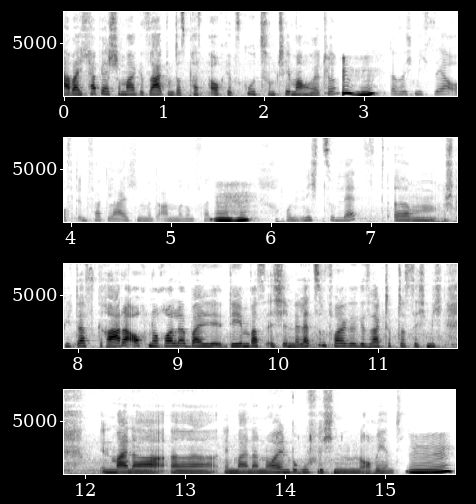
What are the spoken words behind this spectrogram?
Aber ich habe ja schon mal gesagt, und das passt auch jetzt gut zum Thema heute, Mhm. dass ich mich sehr oft in Vergleichen mit anderen verliebe. Mhm. Und nicht zuletzt ähm, spielt das gerade auch eine Rolle bei dem, was ich in der letzten Folge gesagt habe, dass ich mich in meiner, äh, in meiner neuen beruflichen Orientierung Mhm.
